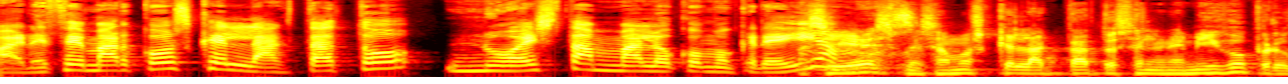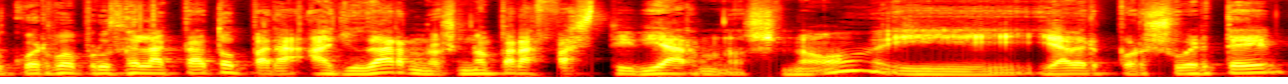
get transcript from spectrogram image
Parece, Marcos, que el lactato no es tan malo como creíamos. Así es, pensamos que el lactato es el enemigo, pero el cuerpo produce lactato para ayudarnos, no para fastidiarnos, ¿no? Y, a ver, por suerte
